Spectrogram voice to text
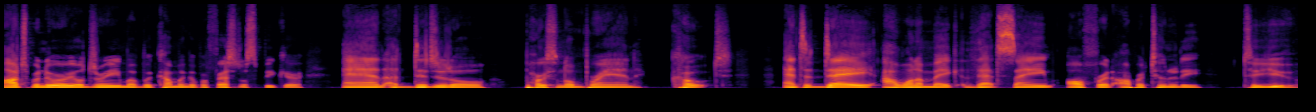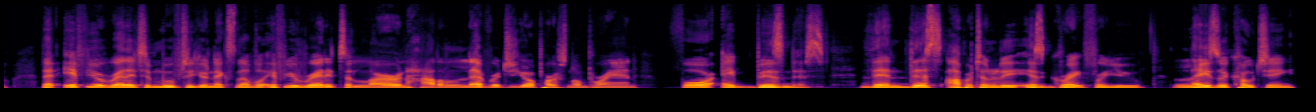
entrepreneurial dream of becoming a professional speaker and a digital personal brand coach. And today, I want to make that same offered opportunity to you. That if you're ready to move to your next level, if you're ready to learn how to leverage your personal brand for a business, then this opportunity is great for you. Laser coaching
